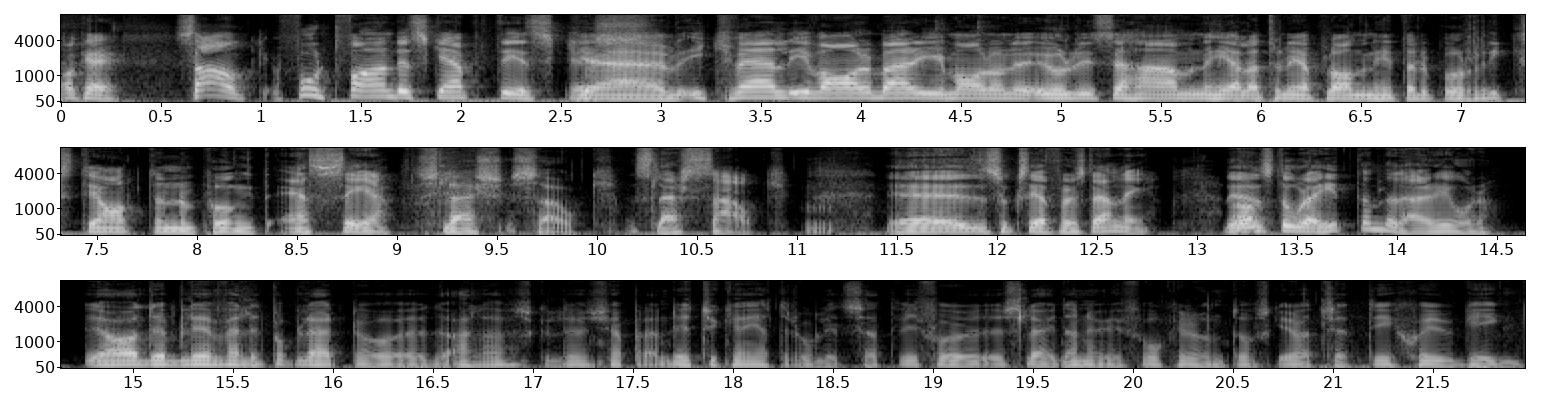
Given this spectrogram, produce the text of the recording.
Okej, Sauk, fortfarande skeptisk. Yes. Eh, ikväll i Varberg, imorgon i Ulricehamn. Hela turnéplanen hittar du på riksteatern.se Slash Sauk. slash Sauk. Eh, succéföreställning. Det är Ja. den stora hitten det där i år. Ja, det blev väldigt populärt och alla skulle köpa den. Det tycker jag är jätteroligt. Så att vi får slöjda nu. Vi får åka runt och ska göra 37 gig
